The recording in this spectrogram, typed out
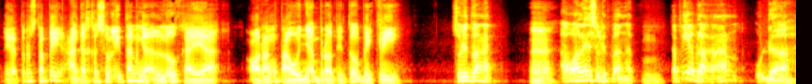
Ya, terus tapi ada kesulitan nggak lu kayak orang taunya Broad itu bakery? sulit banget Nah, awalnya sulit banget hmm. tapi ya belakangan udah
